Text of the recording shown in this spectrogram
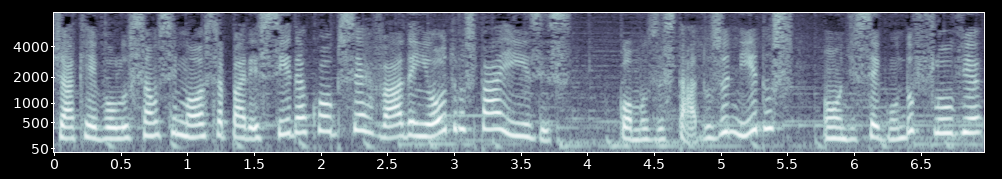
já que a evolução se mostra parecida com a observada em outros países, como os Estados Unidos, onde, segundo Flúvia,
